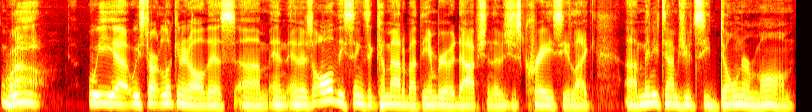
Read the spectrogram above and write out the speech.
Wow. we uh, we start looking at all this, um, and, and there's all these things that come out about the embryo adoption that was just crazy. Like uh, many times you'd see donor mom,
